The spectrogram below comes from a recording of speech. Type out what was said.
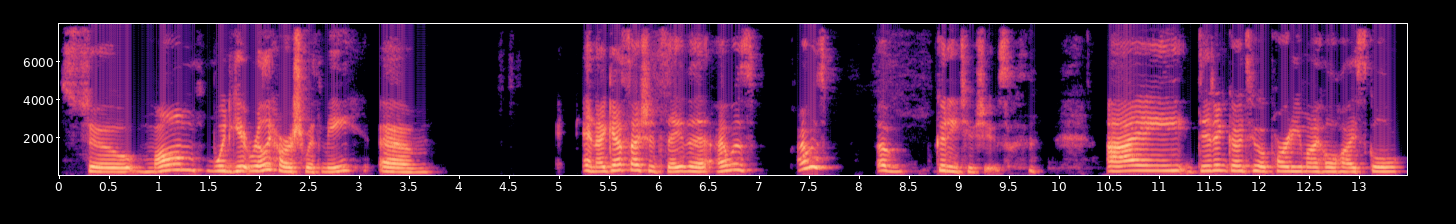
So mom would get really harsh with me. Um, and I guess I should say that I was I was a goody two shoes. I didn't go to a party my whole high school.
